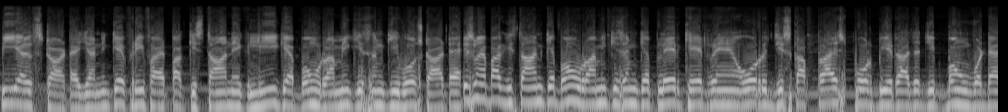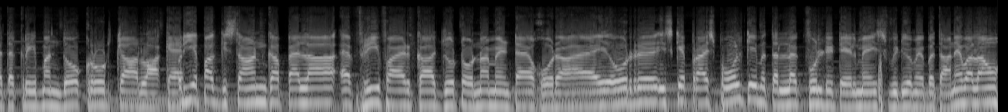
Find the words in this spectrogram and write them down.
P L start है, यानी कि फ्री फायर पाकिस्तान एक लीग है बहुरामी किस्म की वो स्टार्ट है। इसमें पाकिस्तान के बहुरामी किस्म के प्लेयर खेल रहे हैं और जिसका प्राइस पोल भी राजा जी, बहु वड्डा है, तकरीबन दो करोड़ चार लाख है। और ये पाकिस्तान का पहला फ्री फायर का जो टूर्नामेंट है, हो रहा है और इसके प्राइस पोल के मतलब फुल डिटेल में इस वीडियो में बताने वाला हूँ।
